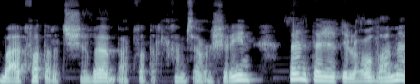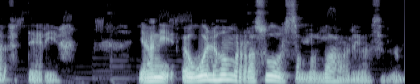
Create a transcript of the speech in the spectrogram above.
بعد فترة الشباب بعد فترة الخمسة وعشرين أنتجت العظماء في التاريخ. يعني أولهم الرسول صلى الله عليه وسلم.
